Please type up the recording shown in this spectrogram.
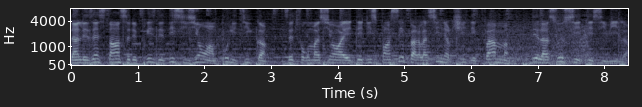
dans les instances de prise de décision en politique. Cette formation a été dispensée par la synergie des femmes de la société civile.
